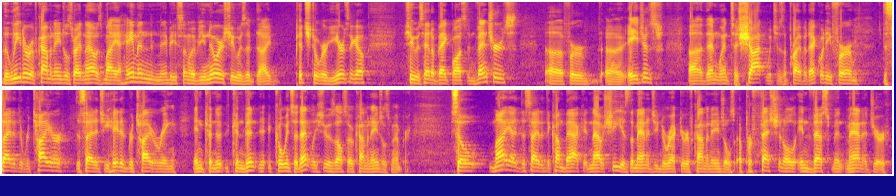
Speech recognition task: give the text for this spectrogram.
The leader of Common Angels right now is Maia Heymann. Maybe some of you knew her. She was, a, I pitched to her years ago. She was head of Bank Boston Ventures uh, for uh, ages, uh, then went to Schott, which is a private equity firm, decided to retire, decided she hated retiring, and coincidentally, she was also a Common Angels member. So Maia decided to come back, and now she is the managing director of Common Angels, a professional investment manager,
